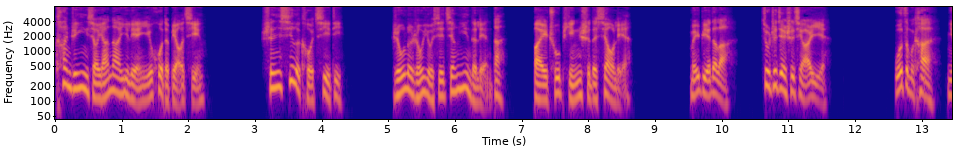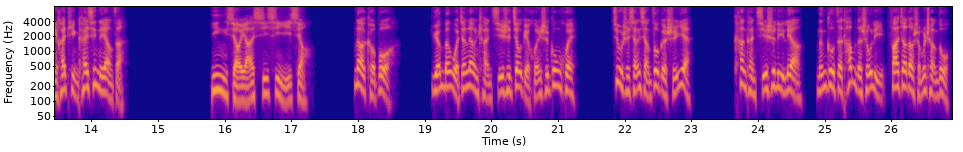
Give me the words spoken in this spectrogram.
看着应小牙那一脸疑惑的表情，深吸了口气地揉了揉有些僵硬的脸蛋。摆出平时的笑脸，没别的了，就这件事情而已。我怎么看你还挺开心的样子？应小牙嘻嘻一笑：“那可不，原本我将量产骑士交给魂师工会，就是想想做个实验，看看骑士力量能够在他们的手里发酵到什么程度。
